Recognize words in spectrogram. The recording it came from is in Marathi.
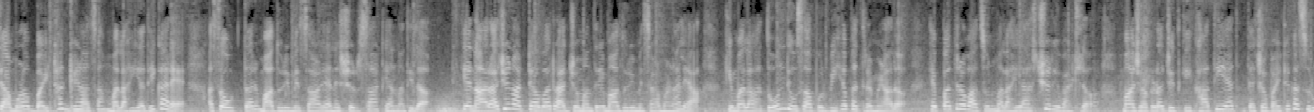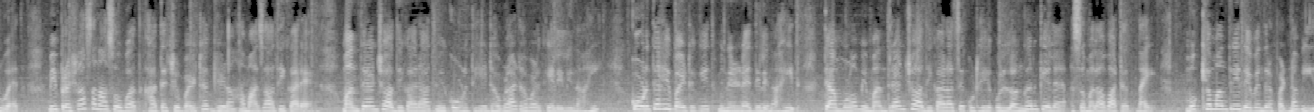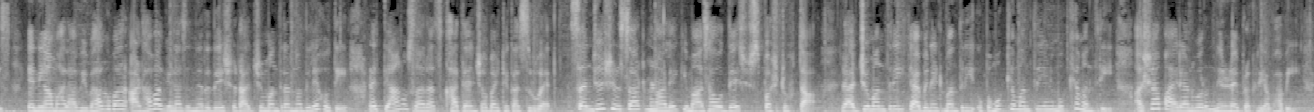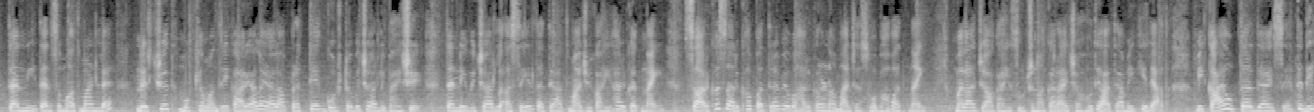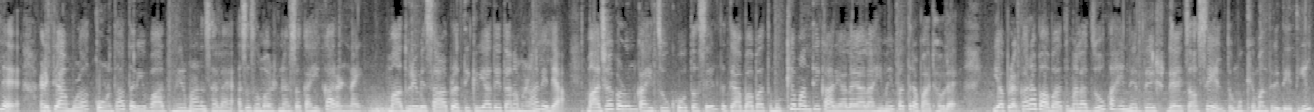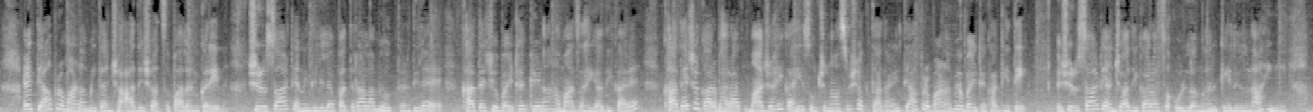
त्यामुळं बैठक घेण्याचा मलाही अधिकार आहे असं उत्तर माधुरी मिसाळ यांनी शिरसाट यांना दिलं. या नाराजी नाट्यावर राज्यमंत्री माधुरी मिसाळ म्हणाल्या की मला दोन दिवसापूर्वी हे पत्र मिळालं. हे पत्र वाचून मलाही आश्चर्य वाटलं. माझ्याकडं जितकी खाती आहेत त्याच्या बैठका सुरू आहेत. मी प्रशासनासोबत खात्याची बैठक घेणं हा माझा अधिकार आहे. मंत्र्यांच्या अधिकारात मी कोणतीही ढवळाढवळ केलेली नाही. कोणत्याही बैठकीत मी निर्णय दिले नाहीत. त्यामुळं मी मंत्र्यांच्या अधिकाराचे कुठेही उल्लंघन केलंय असं मला वाटत नाही. मुख्यमंत्री देवेंद्र फडणवीस यांनी आम्हाला विभागवार आढावा घेण्याचे निर्देश राज्यमंत्र्यांना दिले होते आणि त्यानुसारच खात्यांच्या बैठका सुरू आहेत. संजय शिरसाट म्हणाले की माझा उद्देश स्पष्ट होता. राज्यमंत्री कॅबिनेट मंत्री उपमुख्यमंत्री आणि मुख्यमंत्री अशा पायऱ्यांवरून निर्णय प्रक्रिया व्हावी. त्यांनी त्यांचं मत मांडलंय. निश्चित मुख्यमंत्री कार्यालयाला प्रत्येक गोष्ट विचारली पाहिजे. त्यांनी विचारलं असेल तर त्यात माझी काही हरकत नाही. सारखं सारखं पत्रव्यवहार करणं माझ्या स्वभावात नाही. मला ज्या काही सूचना करायच्या होत्या त्या मी केल्यात. मी काय उत्तर द्यायचे ते दिले आणि त्यामुळं कोणता तरी वाद निर्माण झालाय असं समजण्याचं काही कारण नाही. माधुरी मिसाळ प्रतिक्रिया देताना म्हणालेल्या माझ्याकडून काही चूक होत असेल तर त्याबाबत मुख्यमंत्री कार्यालयालाही मी पत्र पाठवलंय. या प्रकाराबाबत मला जो काही निर्देश द्यायचा असेल तो मुख्यमंत्री देतील आणि त्याप्रमाणे मी त्यांच्या आदेशाचं पालन करेन. शिरसाट यांनी दिलेल्या पत्राला मी उत्तर दिलंय. खात्याची बैठक घेणं हा माझाही अधिकार आहे खात्याच्या कारभारात माझ्याही काही सूचना असू शकतात आणि त्याप्रमाणे मी बैठका घेते. मी शिरसाट यांच्या अधिकाराचं उल्लंघन केलेलं नाही.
